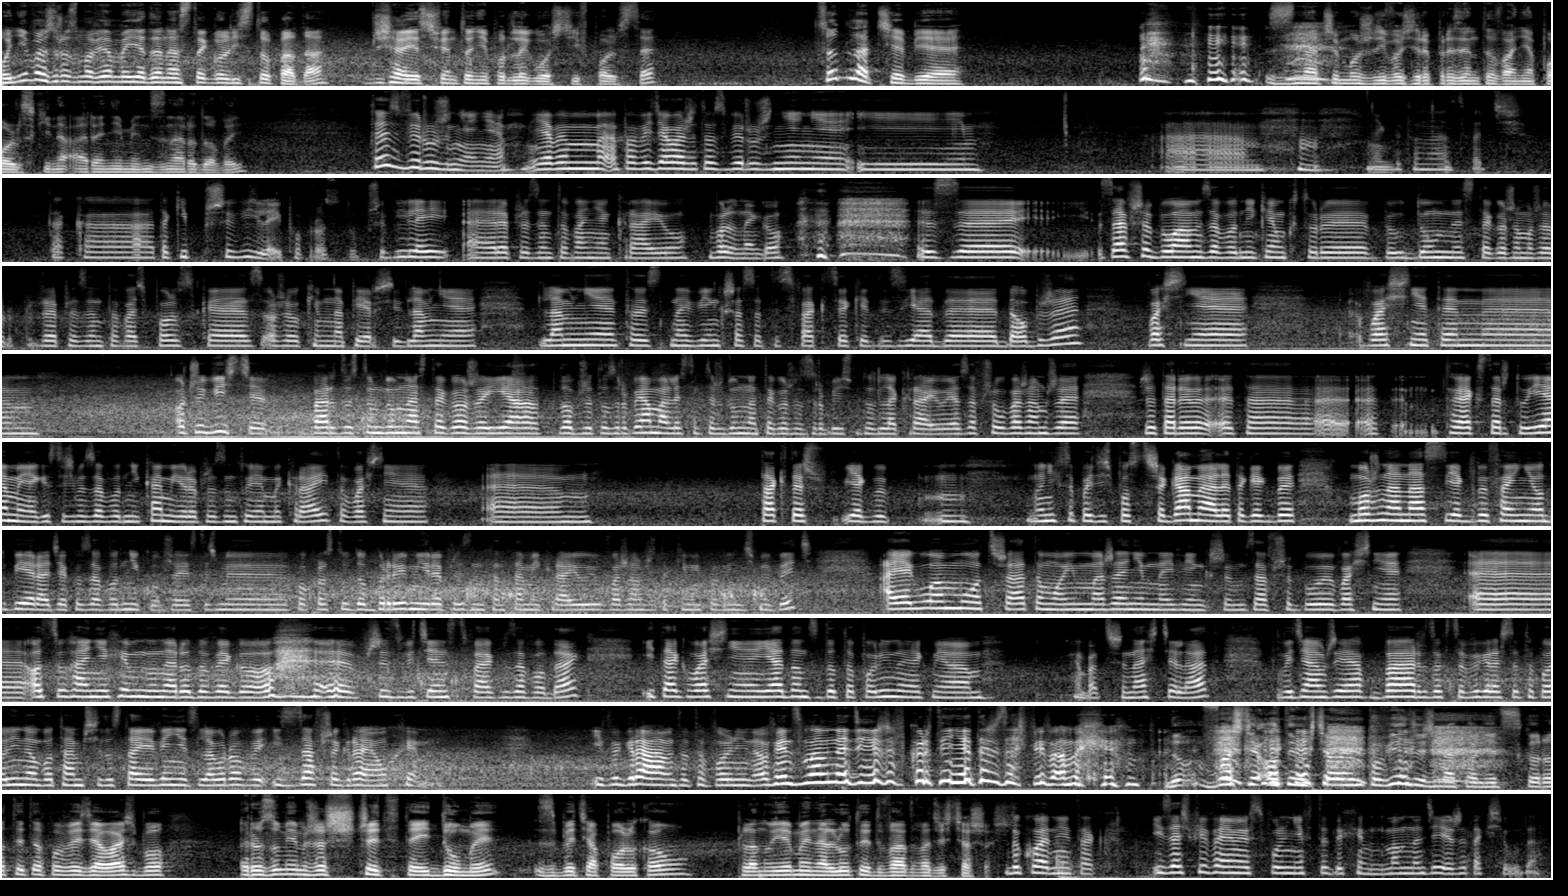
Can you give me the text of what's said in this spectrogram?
Ponieważ rozmawiamy 11 listopada, dzisiaj jest święto niepodległości w Polsce, co dla ciebie znaczy możliwość reprezentowania Polski na arenie międzynarodowej? To jest wyróżnienie. Ja bym powiedziała, że to jest wyróżnienie i e, hmm, jakby to nazwać? Taka, taki przywilej po prostu. Przywilej e, reprezentowania kraju wolnego. Z, zawsze byłam zawodnikiem, który był dumny z tego, że może reprezentować Polskę z orzełkiem na piersi. Dla mnie, dla mnie to jest największa satysfakcja, kiedy zjadę dobrze. Właśnie, właśnie ten. Oczywiście, bardzo jestem dumna z tego, że ja dobrze to zrobiłam, ale jestem też dumna tego, że zrobiliśmy to dla kraju. Ja zawsze uważam, że, że ta, ta, to jak startujemy, jak jesteśmy zawodnikami i reprezentujemy kraj, to właśnie em, tak też jakby, mm, no nie chcę powiedzieć postrzegamy, ale tak jakby można nas jakby fajnie odbierać jako zawodników, że jesteśmy po prostu dobrymi reprezentantami kraju i uważam, że takimi powinniśmy być. A jak byłam młodsza, to moim marzeniem największym zawsze były właśnie e, odsłuchanie hymnu narodowego przy zwycięstwach w zawodach. I tak właśnie jadąc do Topolino, jak miałam chyba 13 lat, powiedziałam, że ja bardzo chcę wygrać to Topolino, bo tam się dostaje wieniec laurowy i zawsze grają hymn. I wygrałam to Topolino, więc mam nadzieję, że w Cortinie też zaśpiewamy hymn. No właśnie o tym chciałem powiedzieć na koniec, skoro ty to powiedziałaś, bo rozumiem, że szczyt tej dumy z bycia Polką planujemy na luty 2026. Dokładnie tak. I zaśpiewajmy wspólnie wtedy hymn. Mam nadzieję, że tak się uda.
